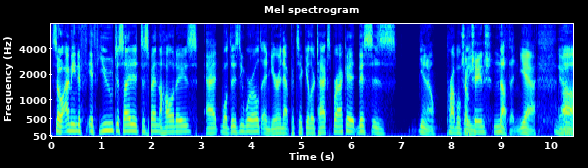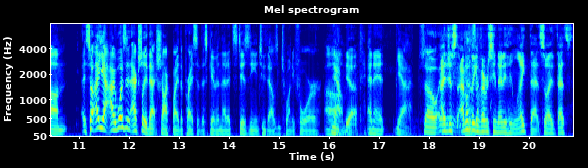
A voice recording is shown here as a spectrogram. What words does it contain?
So i mean if, if you decided to spend the holidays at walt disney world and you're in that particular tax bracket this is you know probably Chump change? nothing. Yeah, um so uh, yeah i wasn't actually that shocked by the price of this given that it's disney in 2024 um Yeah. Yeah. and it yeah so I just I don't think I've ever seen anything like that. So I, that's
